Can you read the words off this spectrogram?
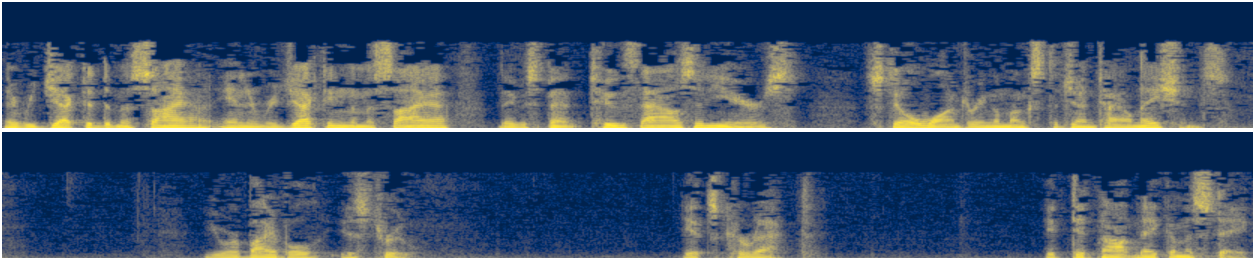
They rejected the Messiah, and in rejecting the Messiah, they've spent 2,000 years still wandering amongst the Gentile nations. Your Bible is true. It's correct. It did not make a mistake.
